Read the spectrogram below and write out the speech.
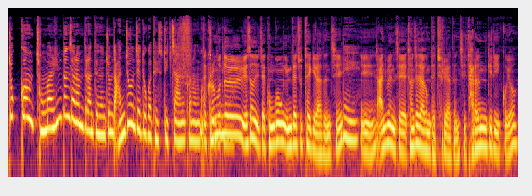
조금 정말 힘든 사람들한테는 좀 안 좋은 제도가 될 수도 있지 않을까라는 근데 걱정도 그런. 분들 위해서는 이제 공공 임대주택이라든지 네. 예, 아니면 이제 전세자금 대출이라든지 다른 길이 있고요.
